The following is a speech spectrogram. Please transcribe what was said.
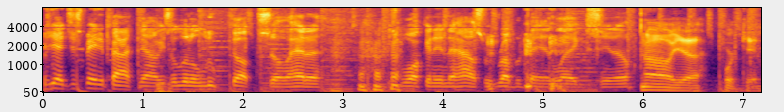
Yeah, just made it back now. He's a little looped up, so I had to. he's walking in the house with rubber band legs, you know. Oh yeah, poor kid.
